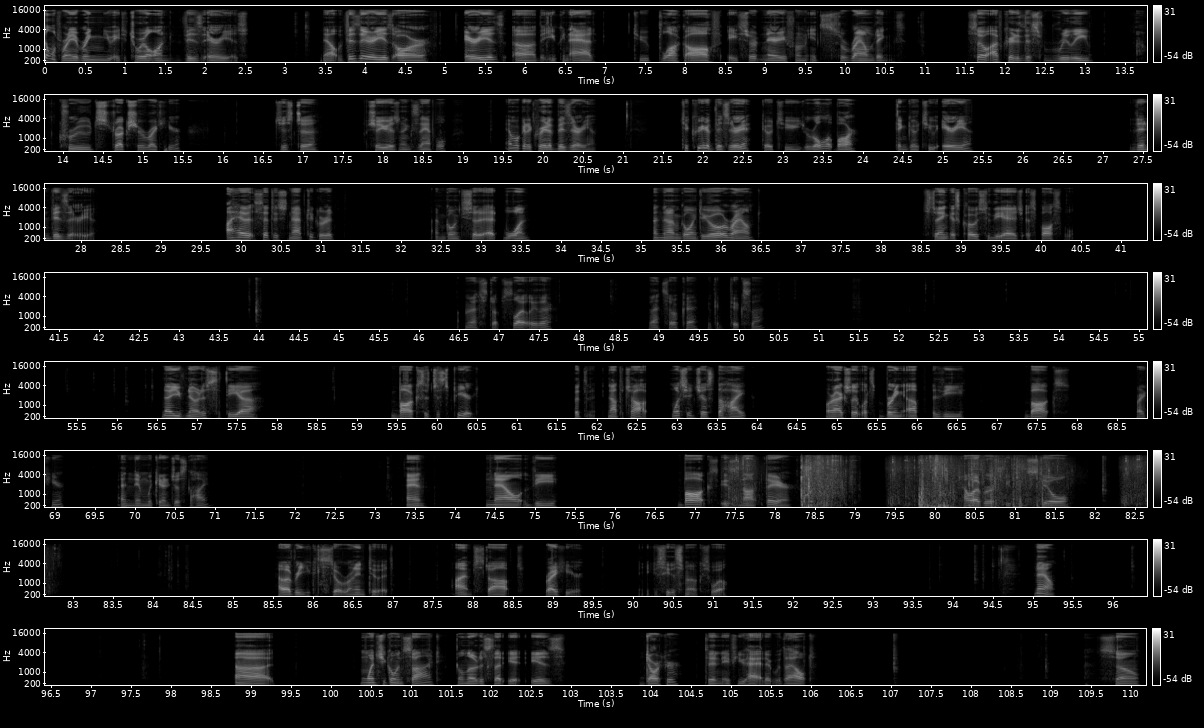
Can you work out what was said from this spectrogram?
Here bringing you a tutorial on VisAreas. Now, VisAreas are areas uh, that you can add to block off a certain area from its surroundings. So I've created this really crude structure right here, just to show you as an example. And we're going to create a VisArea. To create a VisArea, go to your roll-up bar, then go to area, then VisArea. I have it set to snap to grid. I'm going to set it at 1. And then I'm going to go around, staying as close to the edge as possible. I messed up slightly there. That's okay, we can fix that. Now you've noticed that the uh, box has disappeared. But not the top. You adjust the height, or actually let's bring up the box right here, and then we can adjust the height. And now the box is not there. However, you can still However, you can still run into it. I'm stopped right here. And you can see the smoke as well. Now, uh, once you go inside, you'll notice that it is darker than if you had it without. So,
